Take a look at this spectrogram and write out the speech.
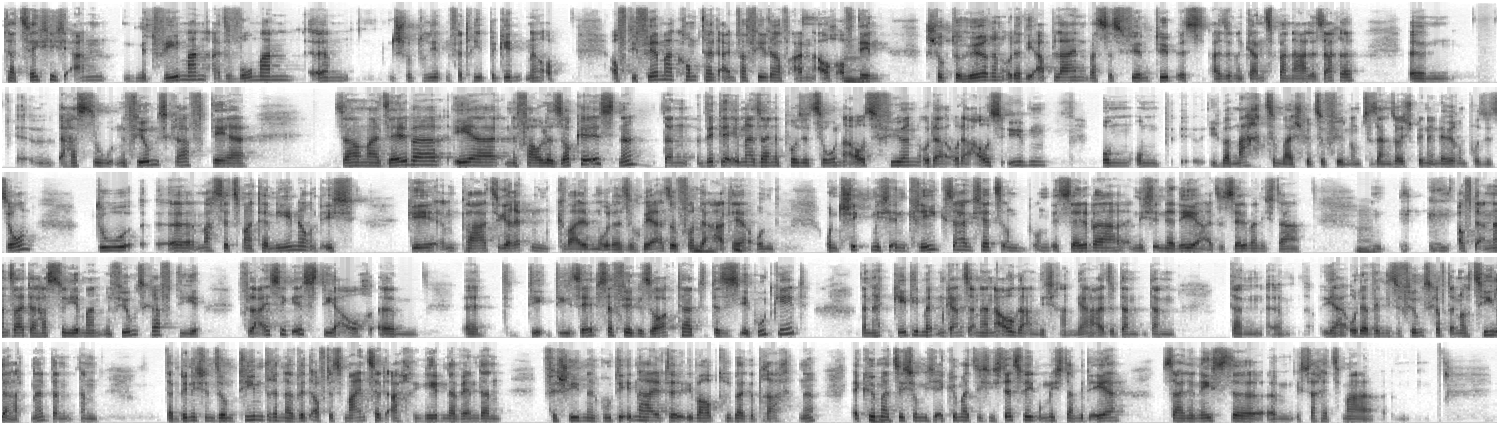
tatsächlich an, mit wem man, also wo man ähm, strukturierten Vertrieb beginnt. Ne? Ob auf die Firma kommt halt einfach viel drauf an, auch auf mhm. den Strukturhören oder die Upline, was das für ein Typ ist. Also eine ganz banale Sache. Ähm, äh, hast du eine Führungskraft, der, sagen wir mal, selber eher eine faule Socke ist, ne? dann wird er immer seine Position ausführen oder, oder ausüben, um, um über Macht zum Beispiel zu führen, um zu sagen, so, ich bin in der höheren Position, du äh, machst jetzt mal Termine und ich gehe ein paar Zigaretten qualben oder so, ja, so von der Art her und, und schickt mich in Krieg, sage ich jetzt, und, und ist selber nicht in der Nähe, also ist selber nicht da. Hm. Auf der anderen Seite hast du jemanden, eine Führungskraft, die fleißig ist, die auch ähm, äh, die, die selbst dafür gesorgt hat, dass es ihr gut geht, dann geht die mit einem ganz anderen Auge an dich ran, ja, also dann, dann, dann, ähm, ja, oder wenn diese Führungskraft dann noch Ziele hat, ne, dann, dann dann bin ich in so einem Team drin, da wird auf das Mindset Acht gegeben, da werden dann verschiedene gute Inhalte überhaupt drüber gebracht. Ne? Er kümmert sich um mich, er kümmert sich nicht deswegen um mich, damit er seine nächste, ähm, ich sag jetzt mal,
